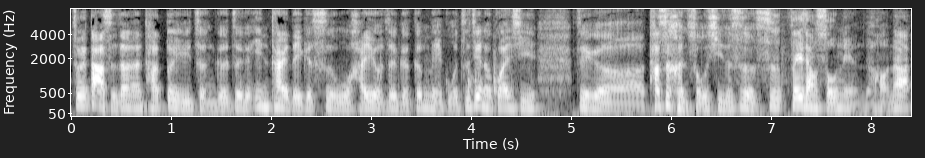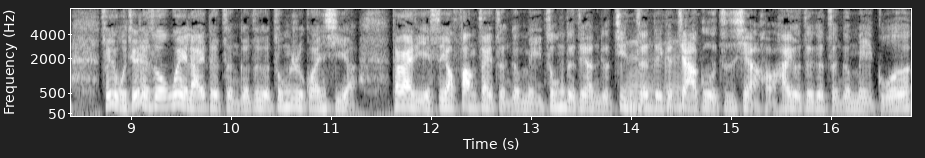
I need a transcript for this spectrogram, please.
这位大使当然他对于整个这个印太的一个事务，还有这个跟美国之间的关系，这个他是很熟悉的，是是非常熟稔的哈。那所以我觉得说未来的整个这个中日关系啊，大概也是要放在整个美中的这样一个竞争的一个架构之下哈。还有这个整个美国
